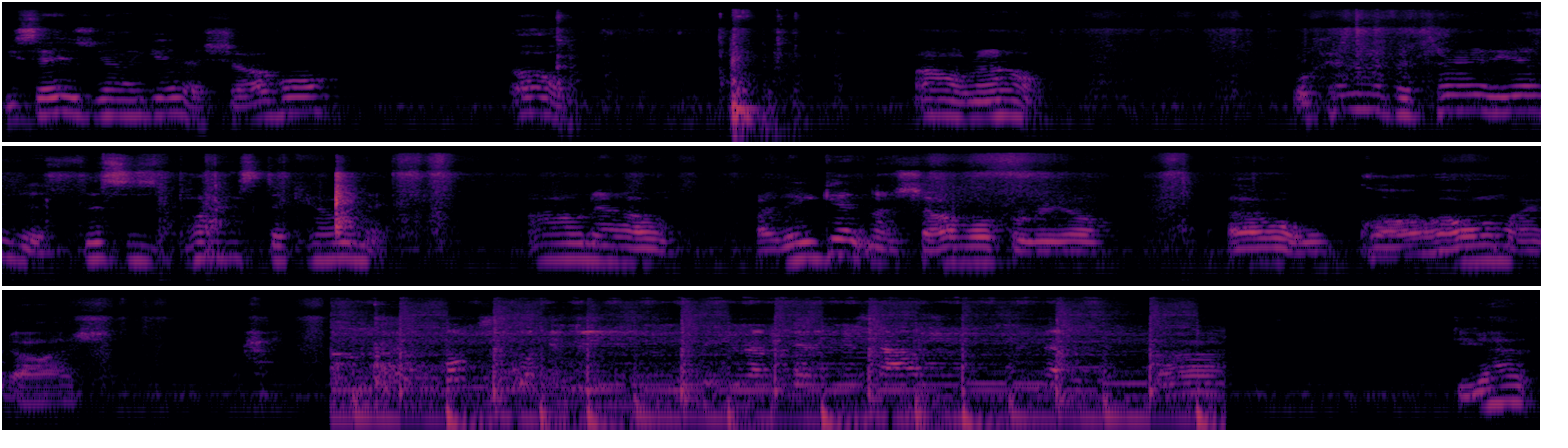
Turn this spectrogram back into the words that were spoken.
He said he's gonna get a shovel. Oh, oh no! What kind of fraternity is this? This is plastic helmet. Oh no! Are they getting a shovel for real? Oh, oh my gosh! Do you have?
